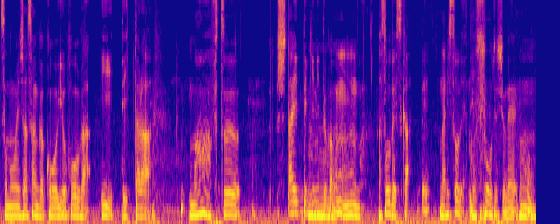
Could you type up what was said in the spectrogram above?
そのお医者さんがこういう方がいいって言ったら、まあ、普通、主体的にとか、うんうん、あそうですかってなりそうだよね、まあ、そうですよね、うん、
